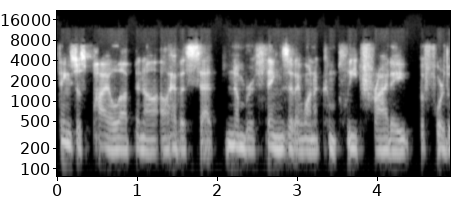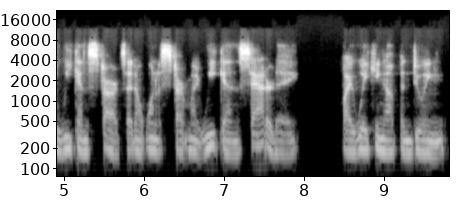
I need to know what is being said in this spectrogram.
things just pile up and I'll, I'll, have a set number of things that I want to complete Friday before the weekend starts. I don't want to start my weekend Saturday by waking up and doing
